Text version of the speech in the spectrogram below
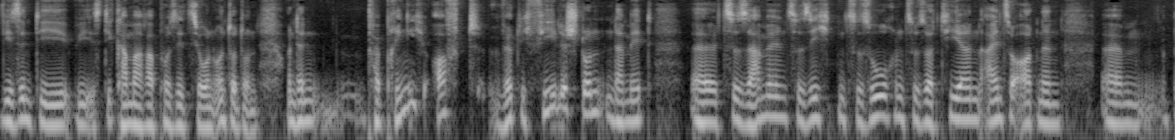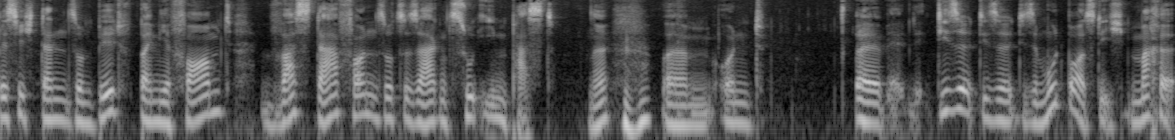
wie sind die, wie ist die Kameraposition und und und. Und dann verbringe ich oft wirklich viele Stunden damit, äh, zu sammeln, zu sichten, zu suchen, zu sortieren, einzuordnen, ähm, bis sich dann so ein Bild bei mir formt, was davon sozusagen zu ihm passt. Ne? Mhm. Ähm, und äh, diese, diese, diese Moodboards, die ich mache,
